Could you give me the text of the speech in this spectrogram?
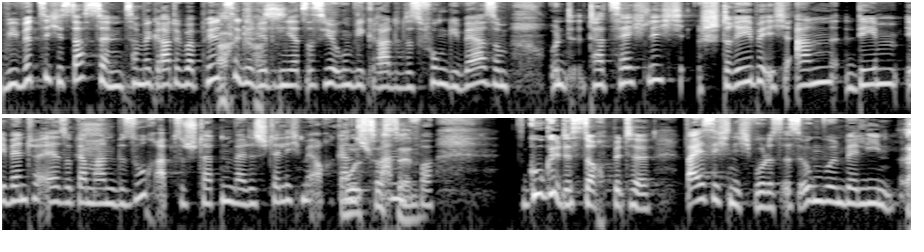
wie witzig ist das denn? Jetzt haben wir gerade über Pilze Ach, geredet und jetzt ist hier irgendwie gerade das Fungiversum. Und tatsächlich strebe ich an, dem eventuell sogar mal einen Besuch abzustatten, weil das stelle ich mir auch ganz ist das spannend denn? vor. Googelt es doch bitte. Weiß ich nicht, wo das ist. Irgendwo in Berlin.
